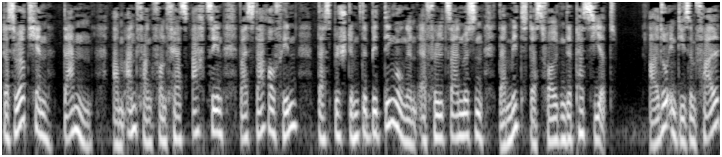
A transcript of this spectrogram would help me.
Das Wörtchen dann am Anfang von Vers 18 weist darauf hin, dass bestimmte Bedingungen erfüllt sein müssen, damit das Folgende passiert. Also in diesem Fall,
